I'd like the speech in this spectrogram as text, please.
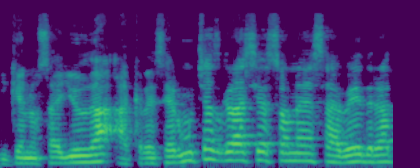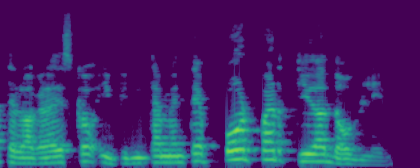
y que nos ayuda a crecer. Muchas gracias, Sonia Saavedra. Te lo agradezco infinitamente por partida doble.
